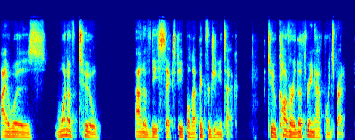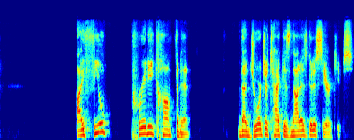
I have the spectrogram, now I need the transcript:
I was one of two out of the six people that picked Virginia Tech to cover the three and a half point spread. I feel pretty confident that Georgia Tech is not as good as Syracuse.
